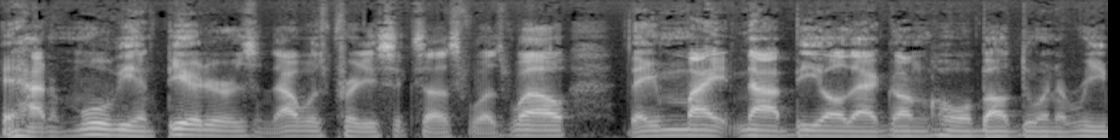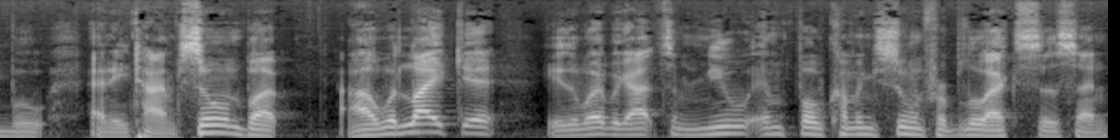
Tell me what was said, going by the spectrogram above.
it had a movie in theaters and that was pretty successful as well. They might not be all that gung ho about doing a reboot anytime soon, but I would like it. Either way, we got some new info coming soon for Blue Exorcist, and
